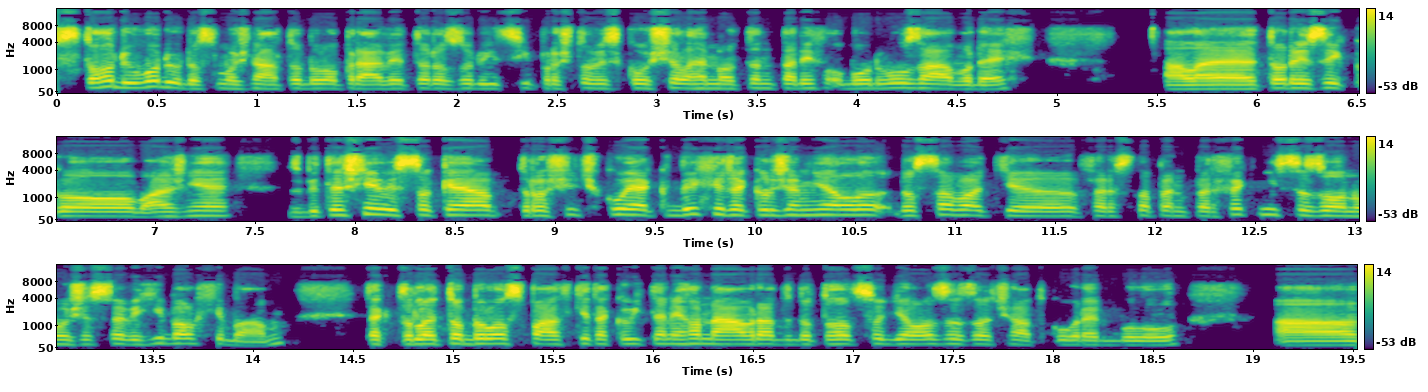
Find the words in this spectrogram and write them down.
z toho důvodu dost možná to bylo právě to rozhodující, proč to vyzkoušel Hamilton tady v obou dvou závodech ale to riziko vážně zbytečně vysoké a trošičku, jak bych řekl, že měl dosavať eh, Verstappen perfektní sezónu, že se vyhýbal chybám, tak tohle to bylo zpátky takový ten jeho návrat do toho, co dělal ze začátku Red Bullu a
